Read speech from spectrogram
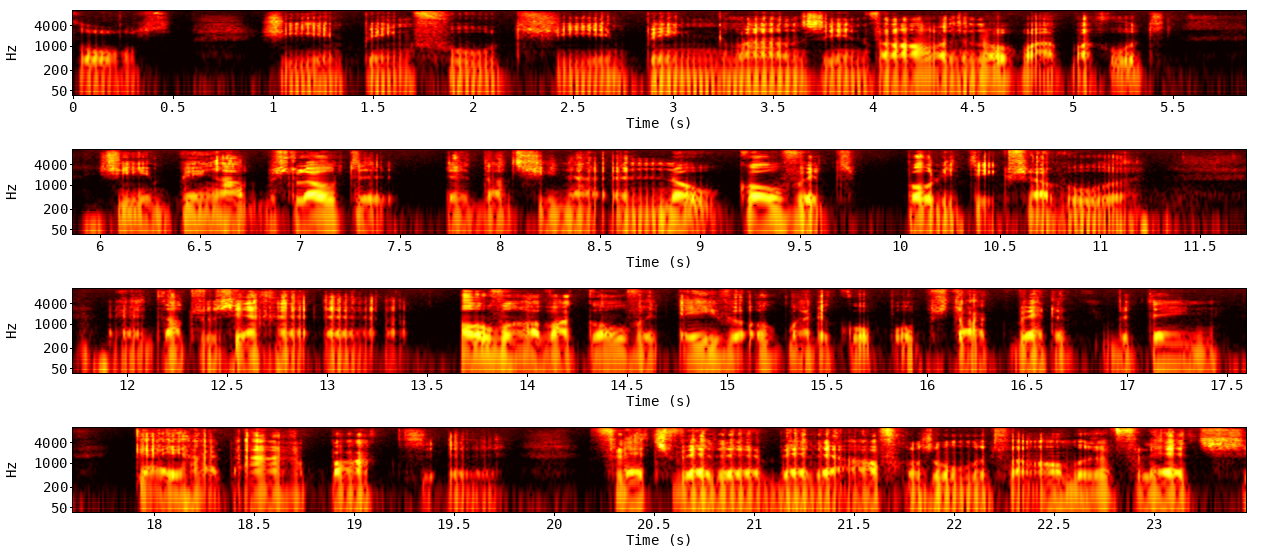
thought, Xi Jinping food, Xi Jinping waanzin, van alles en nog wat. Maar goed, Xi Jinping had besloten eh, dat China een no-covid-politiek zou voeren. Eh, dat we zeggen, eh, overal waar COVID even ook maar de kop opstak, werd het meteen keihard aangepakt. Flats werden, werden afgezonderd van andere flats.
